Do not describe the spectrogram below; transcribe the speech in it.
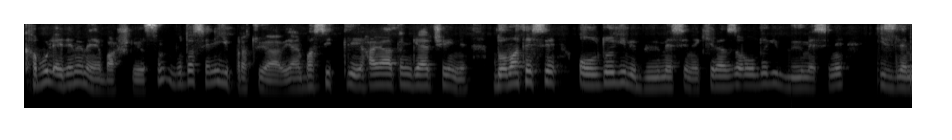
kabul edememeye başlıyorsun. Bu da seni yıpratıyor abi. Yani basitliği, hayatın gerçeğini, domatesi olduğu gibi büyümesini, kirazı olduğu gibi büyümesini izlemeyi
